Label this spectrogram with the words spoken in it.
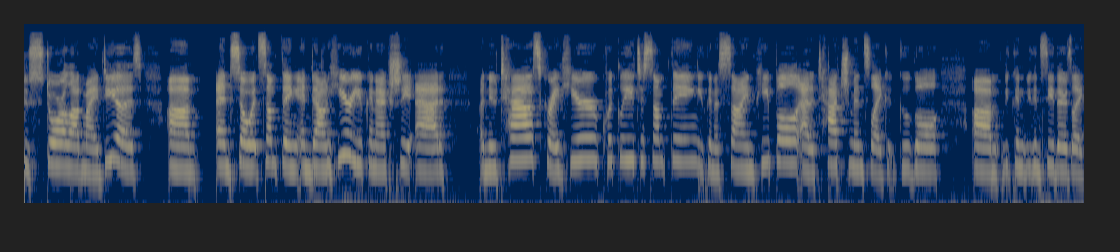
to store a lot of my ideas. Um, and so it's something, and down here, you can actually add a new task right here quickly to something. You can assign people, add attachments like Google. Um, you can you can see there's like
